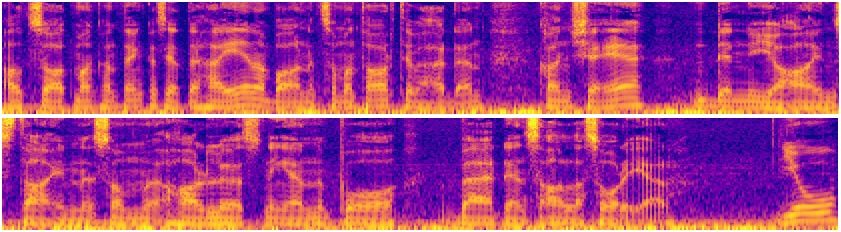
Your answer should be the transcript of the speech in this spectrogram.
Alltså att man kan tänka sig att det här ena barnet som man tar till världen kanske är den nya Einstein som har lösningen på världens alla sorger. Jo,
